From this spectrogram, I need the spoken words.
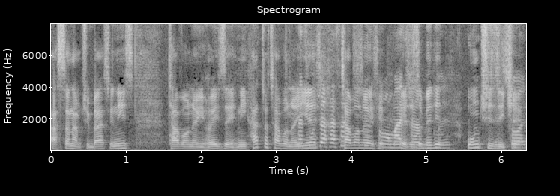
اصلا همچین بحثی نیست. توانایی های ذهنی حتی توانایی توانایی اجازه بدید؟ اون چیزی که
